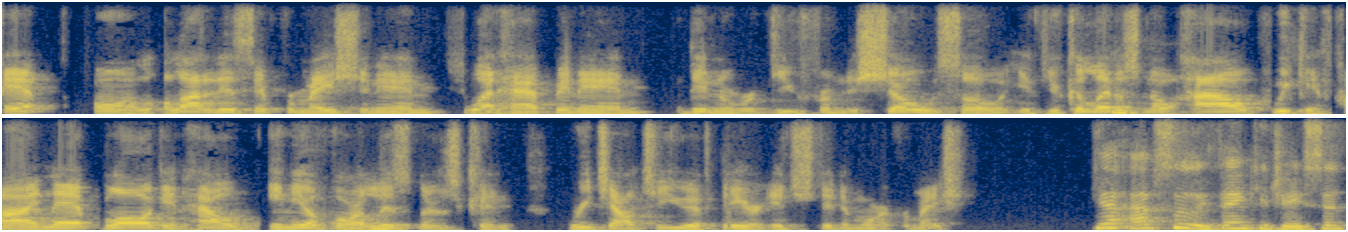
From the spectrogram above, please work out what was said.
depth on a lot of this information and what happened, and then a review from the show. So, if you could let us know how we can find that blog and how any of our listeners can reach out to you if they are interested in more information. Yeah, absolutely. Thank you, Jason.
